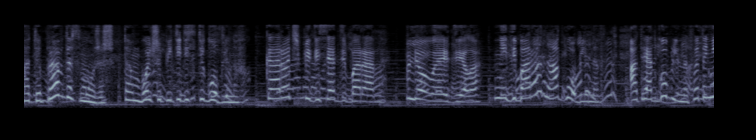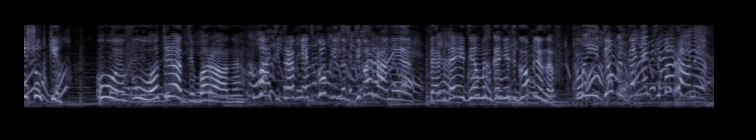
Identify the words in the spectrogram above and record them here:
А ты правда сможешь? Там больше 50 гоблинов. Короче, 50 дебаран. Плевое дело. Не дебараны, а гоблинов. Отряд гоблинов — это не шутки. Ой, фу, отряд дебараны. Хватит равнять гоблинов с дебараны! Тогда идем изгонять гоблинов? Мы идем изгонять дебараны!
